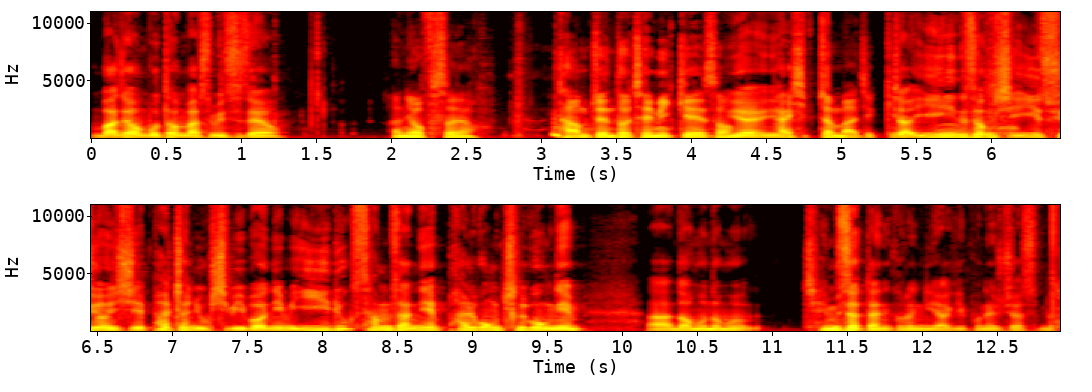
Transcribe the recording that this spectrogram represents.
마지막 못한 말씀 있으세요? 아니 없어요. 다음 주엔 더 재밌게 해서 예, 예. 80점 맞을게요. 자, 이인성 씨, 이수연 씨, 8062번 님, 2634님, 8070 님. 아, 너무너무 재밌었다는 그런 이야기 보내주셨습니다.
